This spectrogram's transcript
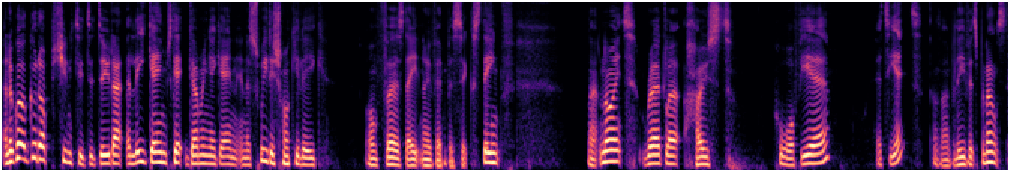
And I've got a good opportunity to do that. The league games get going again in the Swedish Hockey League on Thursday, November 16th. That night, Rögle host Hårfjär, Hetiet, as I believe it's pronounced,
